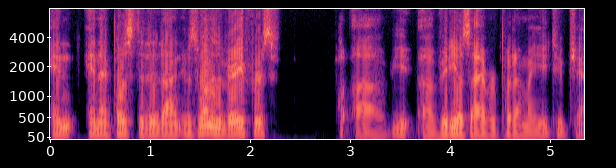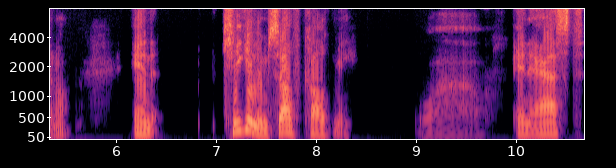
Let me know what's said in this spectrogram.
And and I posted it on. It was one of the very first uh, uh, videos I ever put on my YouTube channel. And Kegan himself called me Wow. And asked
